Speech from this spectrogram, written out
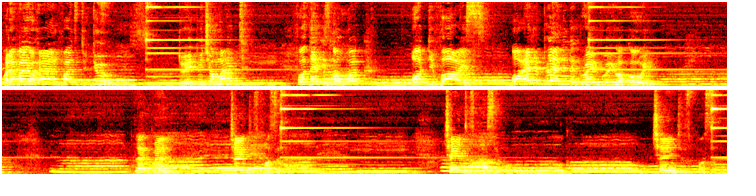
Whatever your hand finds to do, do it with your might, for there is no work or device or any plan in the grave where you are going. Black man, change is possible. Change is possible. Change is possible.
